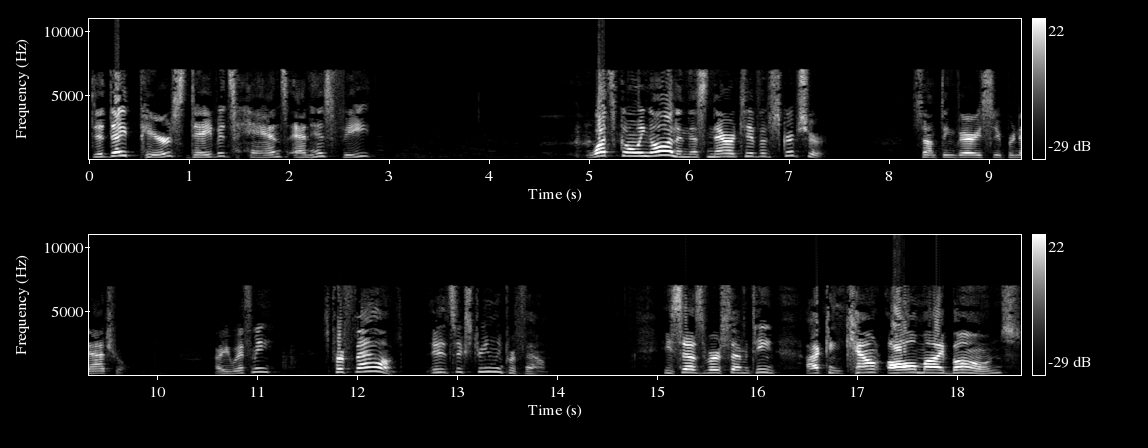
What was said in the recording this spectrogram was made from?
Did they pierce David's hands and his feet? What's going on in this narrative of Scripture? Something very supernatural. Are you with me? It's profound. It's extremely profound. He says, verse 17, I can count all my bones.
